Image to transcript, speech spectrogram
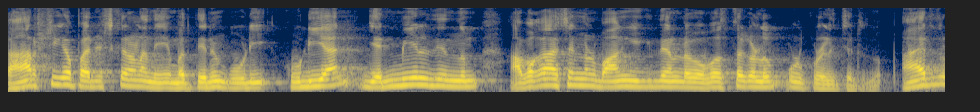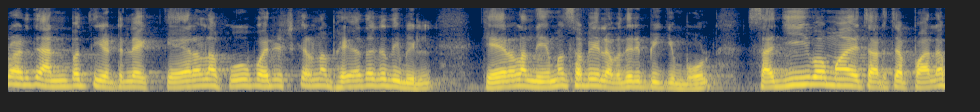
കാർഷിക പരിഷ്കരണ നിയമത്തിനും കൂടി കുടിയാൻ ജന്മിയിൽ നിന്നും അവകാശങ്ങൾ വാങ്ങിക്കുന്നതിനുള്ള വ്യവസ്ഥകളും ഉൾക്കൊള്ളിച്ചിരുന്നു. ആയിരത്തി തൊള്ളായിരത്തി അൻപത്തി എട്ടിലെ കേരള ഭൂപരിഷ്കരണ ഭേദഗതി ബിൽ കേരള നിയമസഭയിൽ അവതരിപ്പിക്കുമ്പോൾ സജീവമായ ചർച്ച പല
